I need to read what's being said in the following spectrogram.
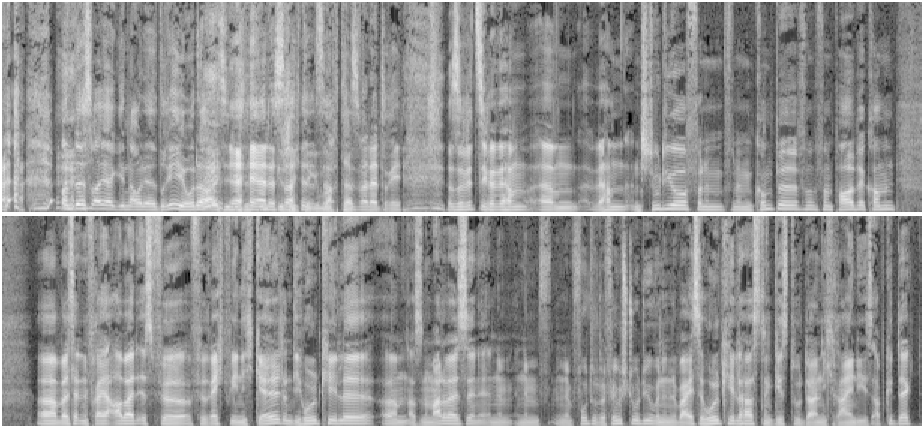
und das war ja genau der Dreh, oder? Als ich diese das war, Geschichte das, gemacht war, das habe. war der Dreh. Das ist so witzig, weil wir haben, ähm, wir haben ein Studio von einem, von einem Kumpel von, von Paul bekommen, äh, weil es halt eine freie Arbeit ist für, für recht wenig Geld. Und die Hohlkehle, ähm, also normalerweise in, in, einem, in, einem, in einem Foto- oder Filmstudio, wenn du eine weiße Hohlkehle hast, dann gehst du da nicht rein, die ist abgedeckt,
